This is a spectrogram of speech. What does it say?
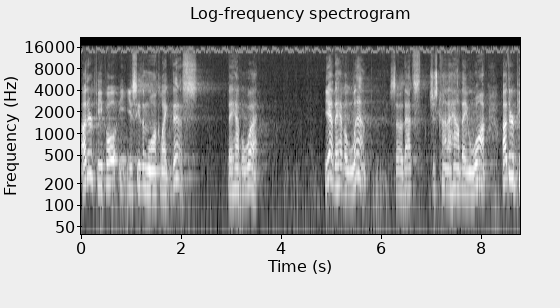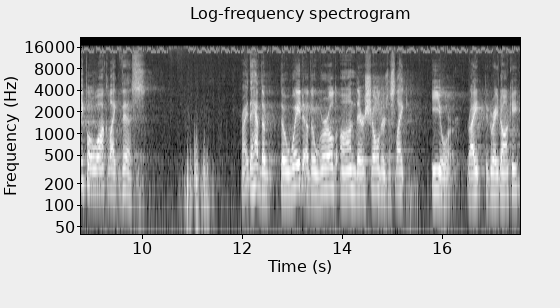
Other people, you see them walk like this. They have a what? Yeah, they have a limp. So that's just kind of how they walk. Other people walk like this. Right? They have the, the weight of the world on their shoulders, just like Eeyore, right? The gray donkey.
